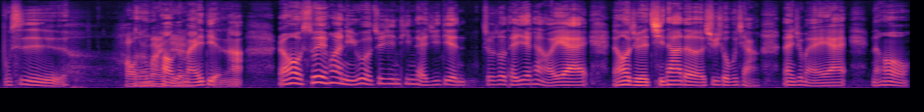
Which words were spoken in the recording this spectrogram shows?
不是好的好的买点啦。然后，所以的话，你如果最近听台积电，就是说台积电看好 AI，然后觉得其他的需求不强，那你就买 AI。然后，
